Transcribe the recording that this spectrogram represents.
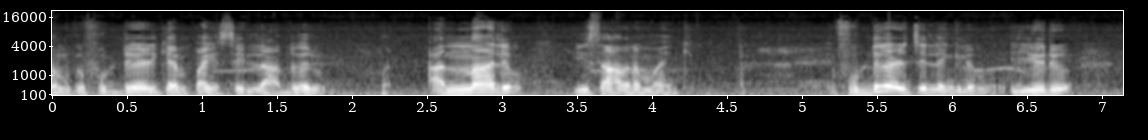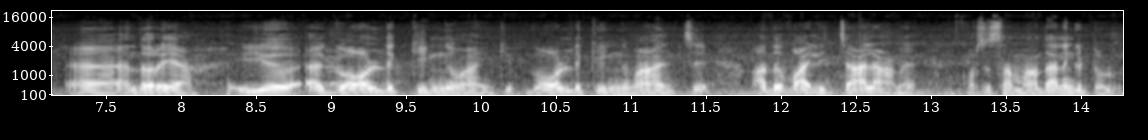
നമുക്ക് ഫുഡ് കഴിക്കാൻ പൈസ ഇല്ലാണ്ട് വരും. എന്നാലും ഈ സാധനം വാങ്ങിക്കും. ഫുഡ് കഴിച്ചില്ലെങ്കിലും ഈ ഒരു എന്താ പറയുക ഈ ഗോൾഡ് കിങ് വാങ്ങിക്കും. ഗോൾഡ് കിങ് വാങ്ങിച്ച് അത് വലിച്ചാലാണ് കുറച്ച് സമാധാനം കിട്ടുള്ളൂ.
